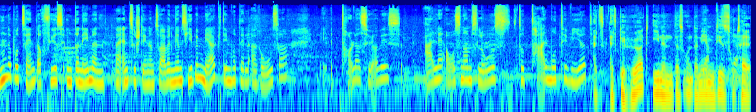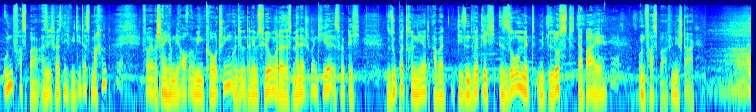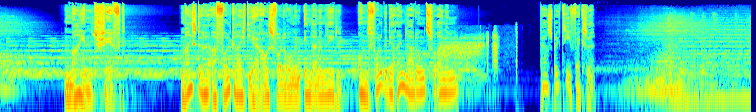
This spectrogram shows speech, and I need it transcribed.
100% auch fürs Unternehmen äh, einzustehen und zu arbeiten. Wir haben es hier bemerkt im Hotel Arosa. Äh, Toller Service, alle ausnahmslos total motiviert. als, als gehört ihnen das Unternehmen, Ja, dieses ja. Hotel. Unfassbar. Also ich weiß nicht, wie die das machen. Ja. Wahrscheinlich haben die auch irgendwie ein Coaching und die Unternehmensführung oder das Management hier ist wirklich super trainiert, aber die sind wirklich so mit, mit Lust dabei. Ja. Unfassbar, finde ich stark. Mindshift. Meistere erfolgreich die Herausforderungen in deinem Leben und folge der Einladung zu einem Perspektivwechsel.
